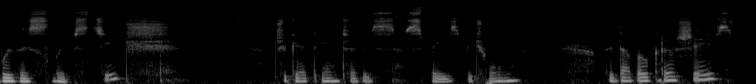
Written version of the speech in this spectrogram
with a slip stitch to get into this space between the double crochets.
